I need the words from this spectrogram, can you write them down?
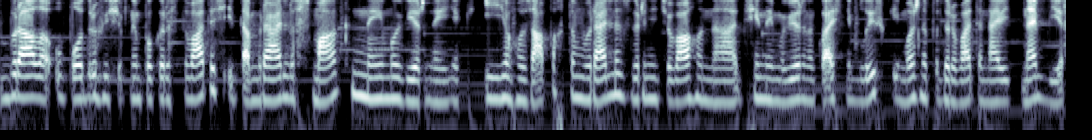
брала у подруги, щоб ним покористуватись, і там реально смак неймовірний, як і його запах. Тому реально зверніть увагу на ці неймовірно класні блиски, і можна подарувати навіть набір.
